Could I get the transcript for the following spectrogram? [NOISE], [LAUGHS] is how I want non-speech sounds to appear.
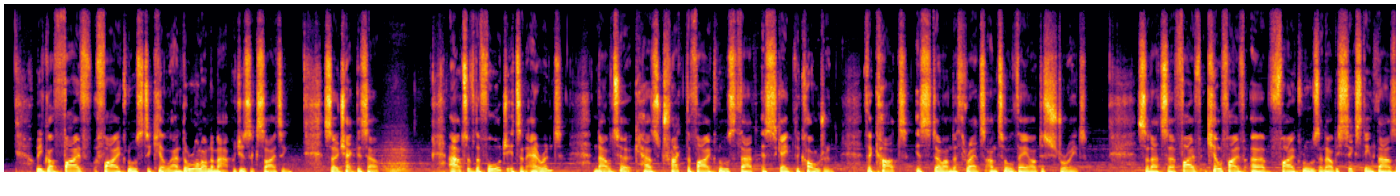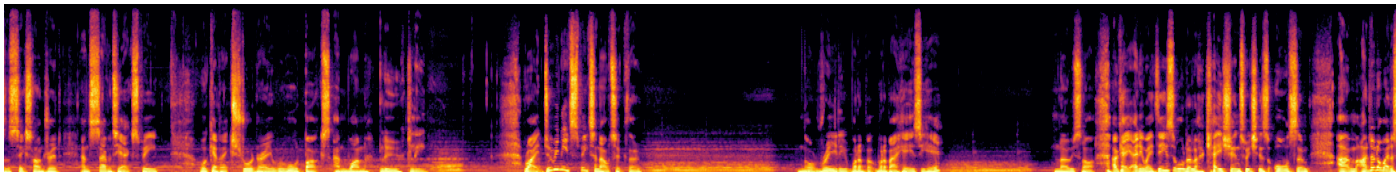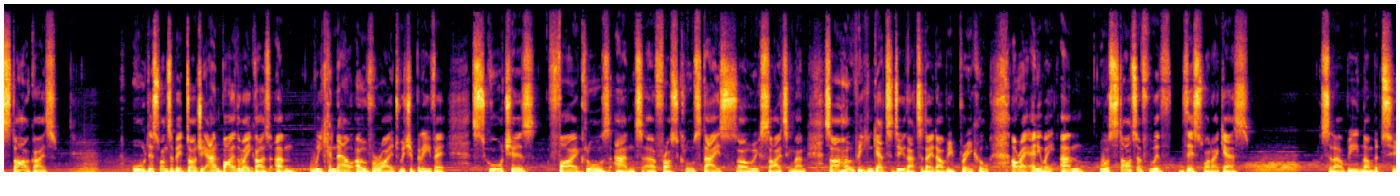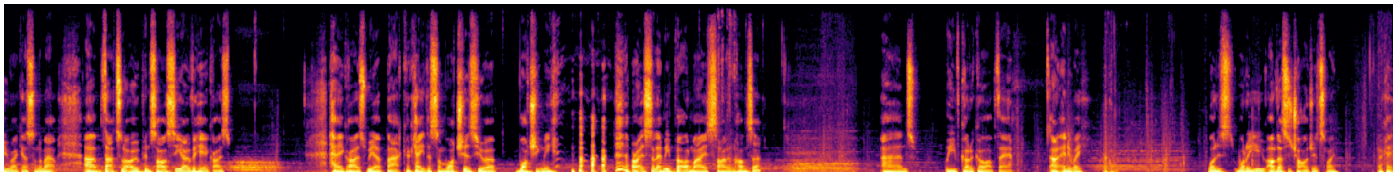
We've got five fire claws to kill, and they're all on the map, which is exciting. So check this out. Out of the forge, it's an errand. Naltuk has tracked the fire claws that escaped the cauldron. The cut is still under threat until they are destroyed. So that's uh, five kill five uh, fire claws, and that'll be 16,670 XP will get an extraordinary reward box and one blue gleam. Right, do we need to speak to Naltuk though? Not really. What about what about here? Is he here? No, he's not. Okay, anyway, these are all the [LAUGHS] locations, which is awesome. Um, I don't know where to start, guys. Oh, this one's a bit dodgy. And by the way, guys, um, we can now override, would you believe it, Scorches, Fire Claws, and uh, Frost Claws. That is so exciting, man. So I hope we can get to do that today. That'll be pretty cool. All right, anyway, um, we'll start off with this one, I guess. So that'll be number two, I guess, on the map. Um, that's not open, so I'll see you over here, guys. Hey, guys, we are back. Okay, there's some watchers who are watching me. [LAUGHS] All right, so let me put on my Silent Hunter. And we've got to go up there. Uh, anyway. What is, what are you? Oh, that's a charger. It's fine. Okay.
